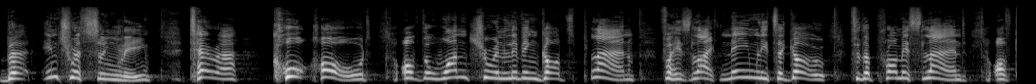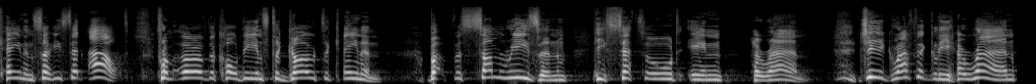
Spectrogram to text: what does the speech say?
But interestingly, Terah caught hold of the one true and living God's plan for his life, namely to go to the promised land of Canaan. So he set out from Ur of the Chaldeans to go to Canaan. But for some reason, he settled in Haran. Geographically, Haran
